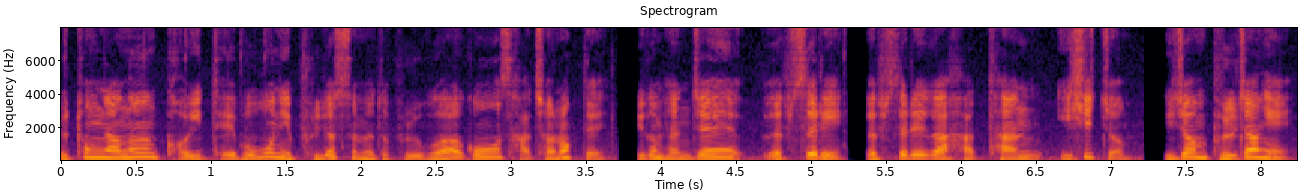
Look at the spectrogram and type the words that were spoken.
유통량은 거의 대부분이 풀렸음에도 불구하고 4천억대 지금 현재 웹3 웹3가 핫한 이 시점 이전 불장에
